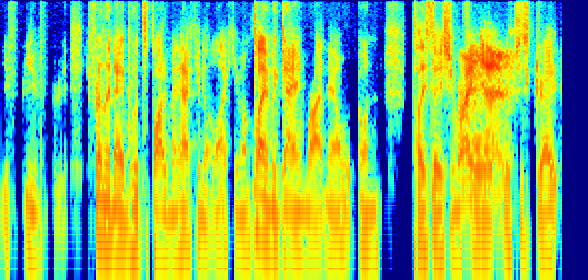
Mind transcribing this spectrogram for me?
You've, you've friendly neighborhood Spider-Man. How can you not like him? I'm playing the game right now on PlayStation Great 4, game. which is great.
